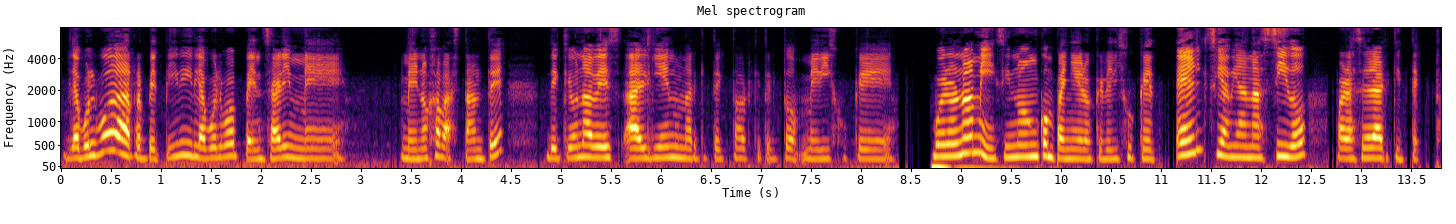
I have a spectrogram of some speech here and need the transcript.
la vuelvo a repetir y la vuelvo a pensar y me, me enoja bastante de que una vez alguien, un arquitecto arquitecto, me dijo que Bueno, no a mí, sino a un compañero que le dijo que él sí había nacido para ser arquitecto.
